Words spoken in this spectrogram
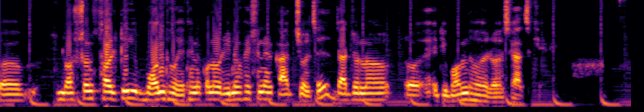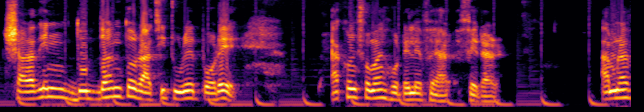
আহ, দর্শন স্থলটি বন্ধ। এখানে কোনো রিনোভেশনের কাজ চলছে যার জন্য এটি বন্ধ হয়ে রয়েছে আজকে। সারাদিন দুর্দান্ত রাঁচি ট্যুরের পরে এখন সময় হোটেলে ফেরার- আমরা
